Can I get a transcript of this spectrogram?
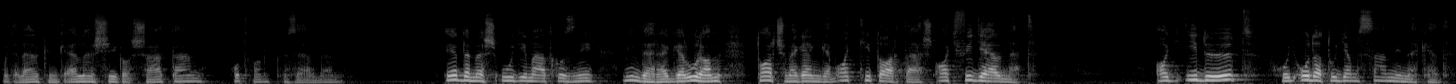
hogy a lelkünk ellenség, a sátán ott van közelben. Érdemes úgy imádkozni minden reggel, Uram, tarts meg engem, adj kitartást, adj figyelmet, adj időt, hogy oda tudjam szánni neked,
